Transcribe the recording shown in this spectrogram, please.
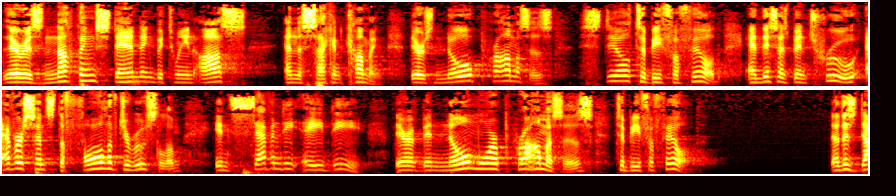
there is nothing standing between us and the second coming. There's no promises still to be fulfilled. And this has been true ever since the fall of Jerusalem in 70 AD. There have been no more promises to be fulfilled. Now, this, do,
